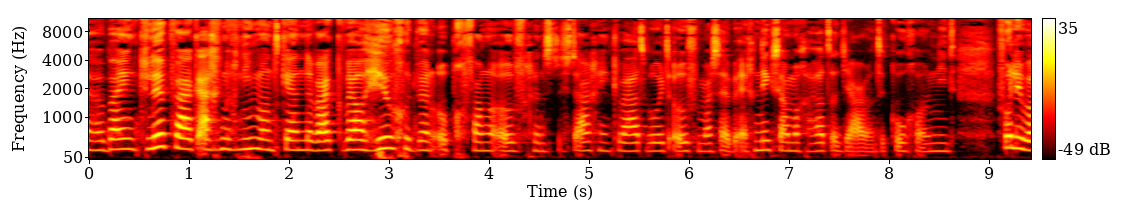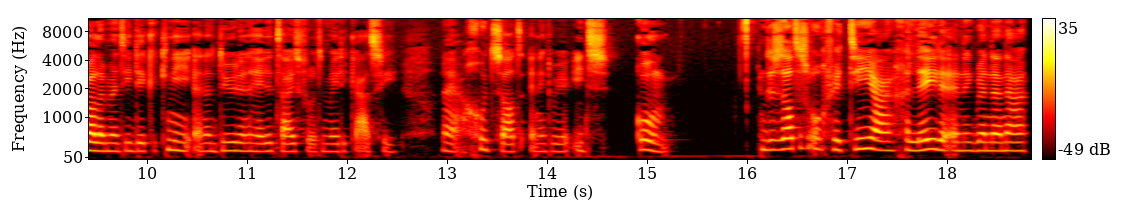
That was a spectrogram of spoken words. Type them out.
Uh, bij een club waar ik eigenlijk nog niemand kende, waar ik wel heel goed ben opgevangen overigens. Dus daar geen kwaad woord over. Maar ze hebben echt niks aan me gehad dat jaar, want ik kon gewoon niet volleyballen met die dikke knie. En het duurde een hele tijd voordat de medicatie nou ja, goed zat en ik weer iets kon. Dus dat is ongeveer tien jaar geleden en ik ben daarna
